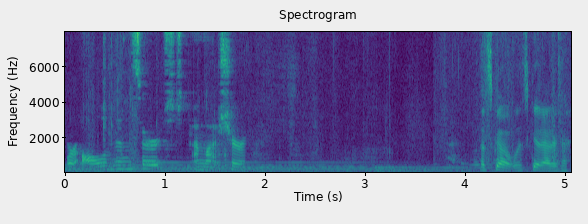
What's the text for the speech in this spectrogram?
Were all of them searched? I'm not sure. Let's go, let's get out of here.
